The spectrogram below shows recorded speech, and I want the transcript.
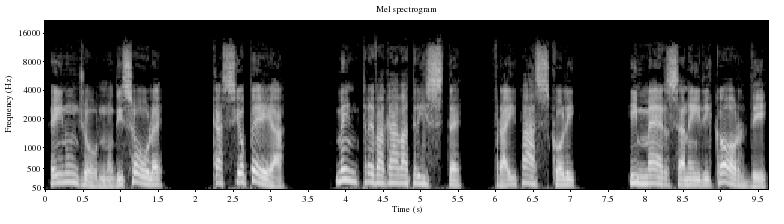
e in un giorno di sole Cassiopea, mentre vagava triste fra i pascoli, immersa nei ricordi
